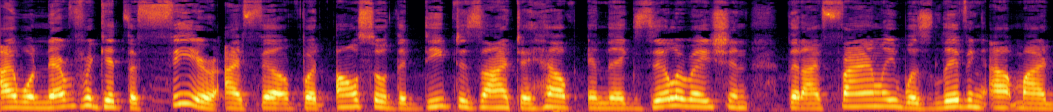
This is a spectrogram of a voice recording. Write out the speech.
I will never forget the fear I felt, but also the deep desire to help and the exhilaration that I finally was living out my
